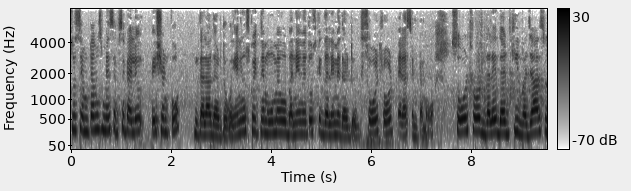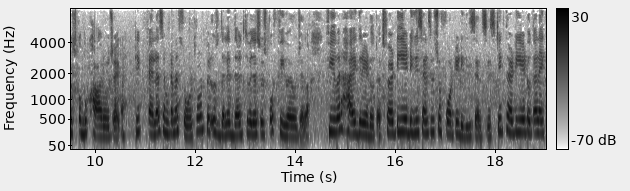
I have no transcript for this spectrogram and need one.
सो so, सिम्टम्स में सबसे पहले पेशेंट को गला दर्द होगा यानी उसको इतने मुँह में वो बने हुए तो उसके गले में दर्द होगी। सोर थ्रोट पहला सिम्टम होगा। सोर थ्रोट गले दर्द की वजह से उसको बुखार हो जाएगा ठीक? पहला सिम्टम है सोर थ्रोट फिर उस गले दर्द की वजह से उसको फीवर हो जाएगा। फीवर हाई ग्रेड होता है thirty eight degree celsius to forty degree celsius ठीक? थर्टी एट होता है लाइक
